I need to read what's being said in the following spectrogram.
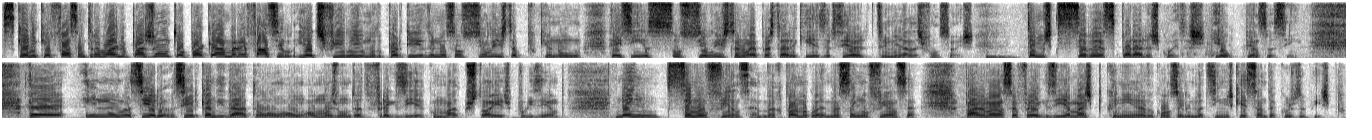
Se querem que eu faça um trabalho para a Junta ou para a Câmara, é fácil. Eu desfilio-me do partido e não sou socialista, porque eu não. É assim, eu sou socialista não é para estar aqui a exercer determinadas funções. Temos que saber separar as coisas. Eu penso assim. Eh, e não, ser, ser candidato a, um- a uma junta de freguesia como a de Custóias, por exemplo, nem sem ofensa, mas repara uma coisa, mas sem ofensa para a nossa freguesia mais pequenina do Conselho de Matosinhos, que é Santa Cruz do Bispo.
